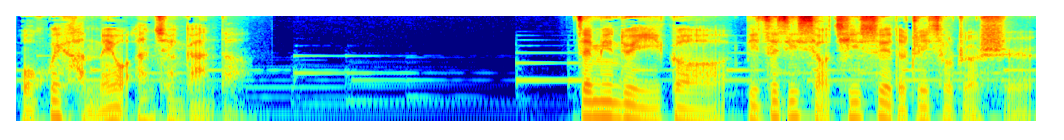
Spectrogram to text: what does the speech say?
我会很没有安全感的。”在面对一个比自己小七岁的追求者时。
